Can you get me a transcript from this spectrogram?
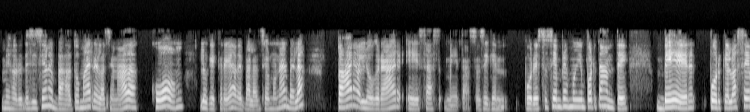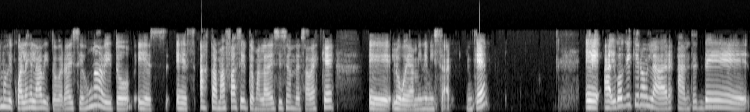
mejores decisiones vas a tomar relacionadas con lo que crea de balance hormonal, ¿verdad? Para lograr esas metas. Así que por eso siempre es muy importante ver por qué lo hacemos y cuál es el hábito, ¿verdad? Y si es un hábito, es, es hasta más fácil tomar la decisión de, ¿sabes qué? Eh, lo voy a minimizar, ¿ok? Eh, algo que quiero hablar antes de,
